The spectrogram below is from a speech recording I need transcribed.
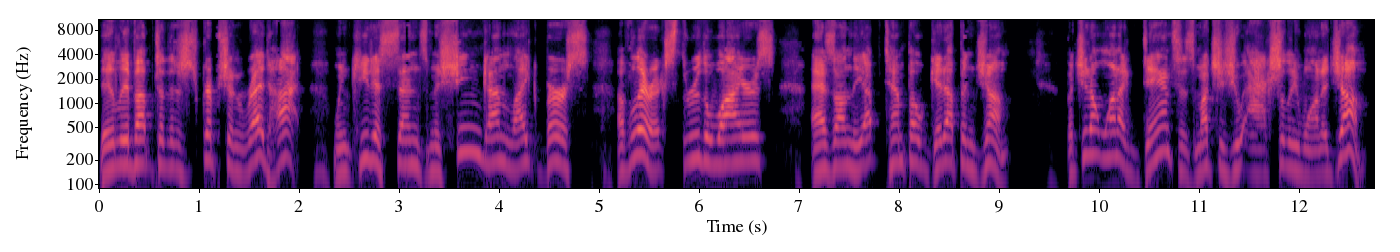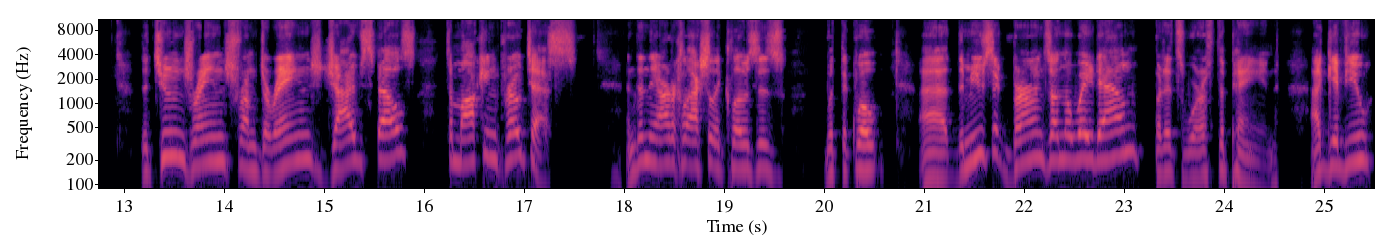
They live up to the description red hot when Kiedis sends machine gun like bursts of lyrics through the wires, as on the up tempo Get Up and Jump. But you don't want to dance as much as you actually want to jump. The tunes range from deranged jive spells to mocking protests. And then the article actually closes with the quote uh, The music burns on the way down, but it's worth the pain. I give you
